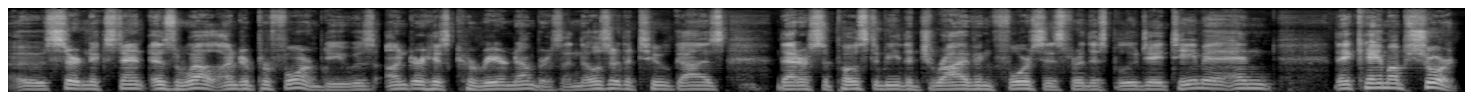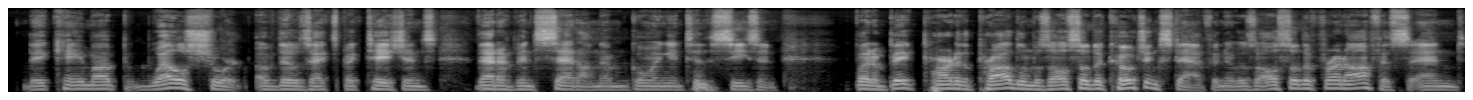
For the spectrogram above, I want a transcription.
a certain extent as well, underperformed. He was under his career numbers. And those are the two guys that are supposed to be the driving forces for this Blue Jay team. And they came up short. They came up well short of those expectations that have been set on them going into the season but a big part of the problem was also the coaching staff and it was also the front office. And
